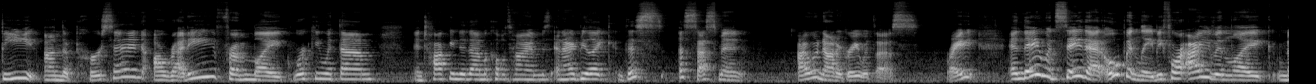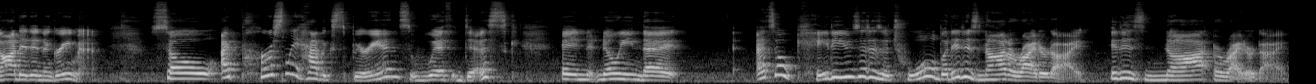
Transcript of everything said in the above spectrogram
beat on the person already from like working with them and talking to them a couple times. And i'd be like this assessment i would not agree with this right? And they would say that openly before i even like nodded in agreement so i personally have experience with disc and knowing that that's okay to use it as a tool, but it is not a ride or die. It is not a ride or die.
